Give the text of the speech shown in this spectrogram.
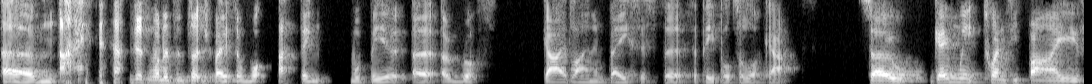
Um, I, I, just wanted to touch base on what I think would be a, a, a rough guideline and basis for, for people to look at. So, game week 25,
